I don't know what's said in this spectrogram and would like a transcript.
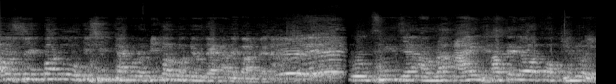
অবশ্যই কর্মমুখী শিক্ষা কোনো বিকল্প কেউ দেখাতে পারবে না। বলছি যে আমরা আইন হাতে নেওয়ার পক্ষে নই।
